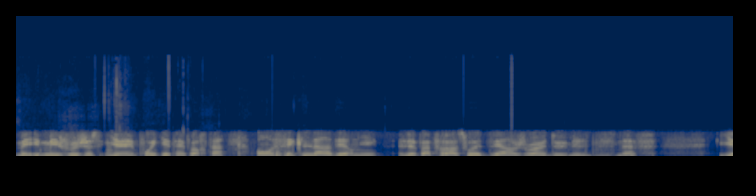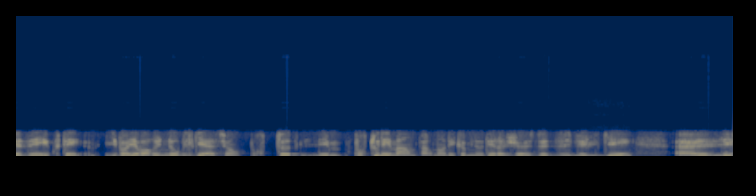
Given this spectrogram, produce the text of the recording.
Mais, mais je veux juste, il y a un point qui est important. On sait que l'an dernier, le pape François a dit en juin 2019, il a dit, écoutez, il va y avoir une obligation pour, toutes les, pour tous les membres pardon, des communautés religieuses de divulguer euh, les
